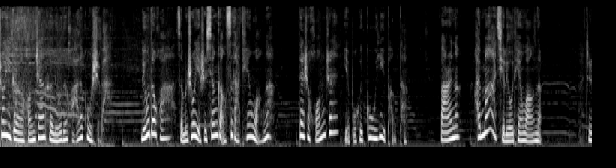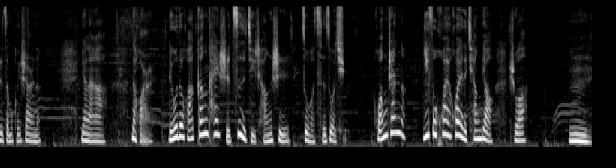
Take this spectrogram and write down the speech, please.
说一个黄沾和刘德华的故事吧。刘德华怎么说也是香港四大天王啊，但是黄沾也不会故意捧他，反而呢还骂起刘天王呢。这是怎么回事呢？原来啊，那会儿刘德华刚开始自己尝试作词作曲，黄沾呢一副坏坏的腔调说：“嗯，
